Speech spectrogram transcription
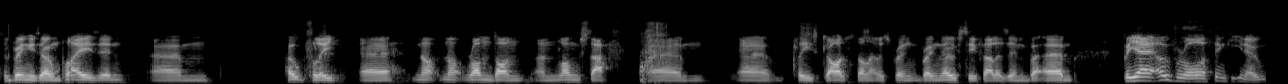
to bring his own players in, um, hopefully, uh, not not Rondon and Longstaff. Um, please God, don't let us bring bring those two fellas in. But um, but yeah, overall, I think you know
